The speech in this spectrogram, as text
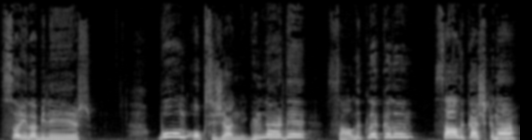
sayılabilir. Bol oksijenli günlerde sağlıkla kalın, sağlık aşkına.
